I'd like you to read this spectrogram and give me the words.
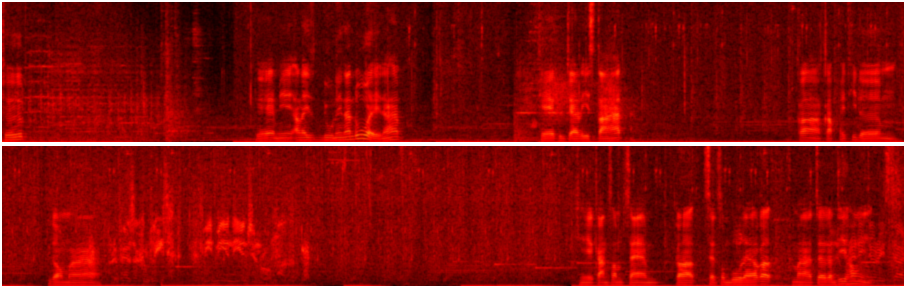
ชึบโอเค มีอะไรอยู่ในนั้นด้วยนะครับ โอเคกุญแจรีสตาร์ท ก็กลับไปที่เดิมที่เรามา Repairs are complete. Meet me in the engine room. โอเคการซ่อมแซมก็เสร็จสมบูรณ์แล้วก็มาเจอกันที่ห้อง Ready to restart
